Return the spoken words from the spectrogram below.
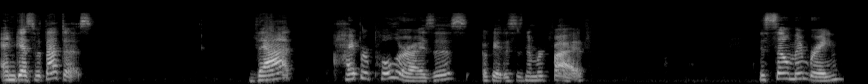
And guess what that does? That hyperpolarizes, okay, this is number five. The cell membrane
